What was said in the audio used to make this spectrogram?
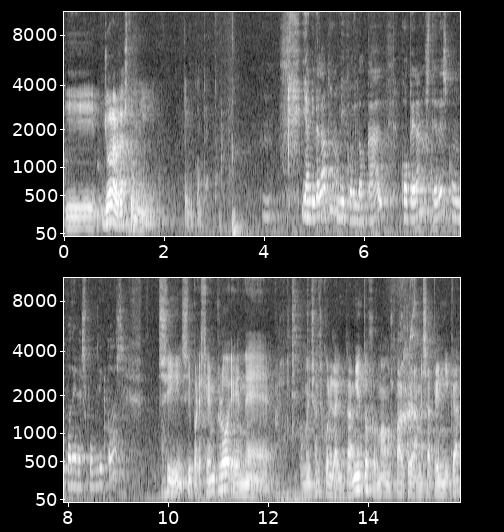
y yo la verdad estoy muy, estoy muy contento. ¿Y a nivel autonómico y local, cooperan ustedes con poderes públicos? Sí, sí, por ejemplo, en, eh, como he dicho antes, con el ayuntamiento formamos parte de la mesa técnica,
